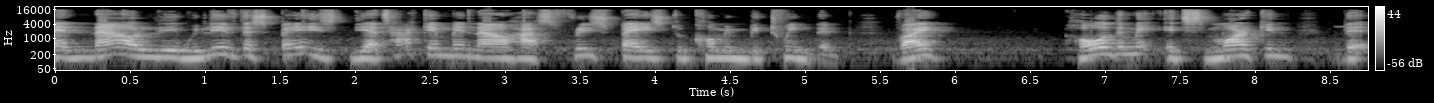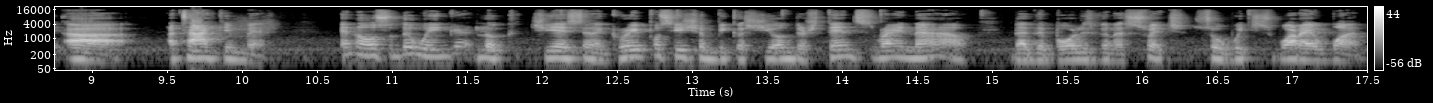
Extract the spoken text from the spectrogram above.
and now we leave the space. The attacking mid now has free space to come in between them, right? Holding mid, it's marking the uh, attacking mid and also the winger. Look, she is in a great position because she understands right now that the ball is going to switch. So which is what I want.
